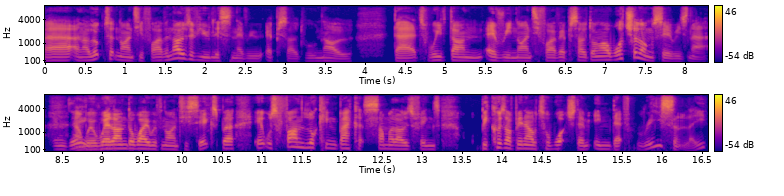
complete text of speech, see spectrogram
Uh, and I looked at 95, and those of you listen every episode will know that we've done every 95 episode on our watch along series now. Indeed, and we're well yeah. underway with 96, but it was fun looking back at some of those things. Because I've been able to watch them in depth recently,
